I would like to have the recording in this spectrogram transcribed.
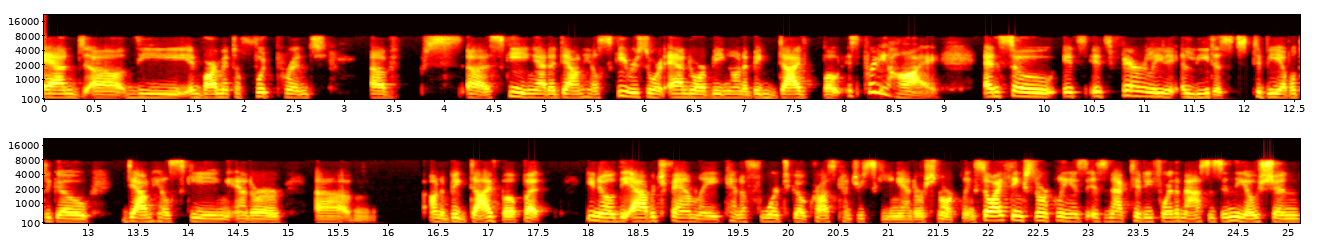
and uh, the environmental footprint of uh, skiing at a downhill ski resort and or being on a big dive boat is pretty high. And so it's it's fairly elitist to be able to go downhill skiing and or um, on a big dive boat but you know the average family can afford to go cross country skiing and or snorkeling. So i think snorkeling is, is an activity for the masses in the ocean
